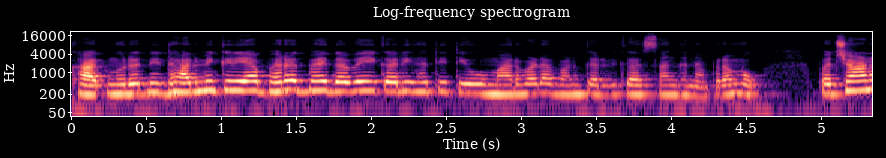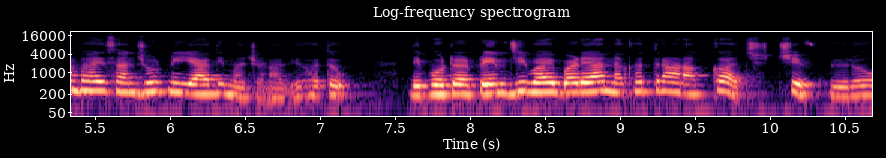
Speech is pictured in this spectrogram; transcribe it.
ખાતમુહૂર્તની ધાર્મિક ક્રિયા ભરતભાઈ દવેએ કરી હતી તેવું મારવાડા વણકર વિકાસ સંઘના પ્રમુખ પછાણભાઈ સંજૂટની યાદીમાં જણાવ્યું હતું. Reporter Premjibhai Baliya, Nakhatrana Kutch, chief bureau.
